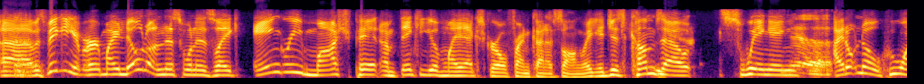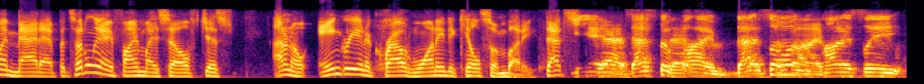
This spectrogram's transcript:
Uh, but speaking of her, my note on this one is like angry mosh pit. I'm thinking of my ex girlfriend kind of song. Like it just comes out swinging. Yeah. I don't know who I'm mad at, but suddenly I find myself just I don't know angry in a crowd wanting to kill somebody. That's Yeah, that's the that- vibe. That that's song vibe. honestly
